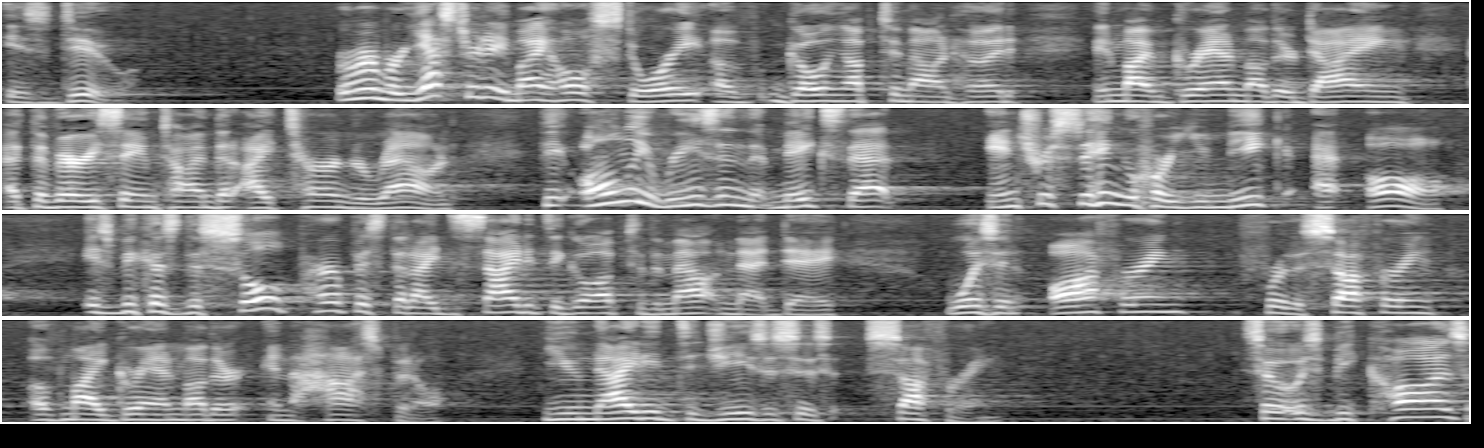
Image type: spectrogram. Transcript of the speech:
is due. Remember, yesterday, my whole story of going up to Mount Hood and my grandmother dying at the very same time that I turned around the only reason that makes that interesting or unique at all is because the sole purpose that I decided to go up to the mountain that day was an offering for the suffering of my grandmother in the hospital, united to Jesus' suffering. So it was because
